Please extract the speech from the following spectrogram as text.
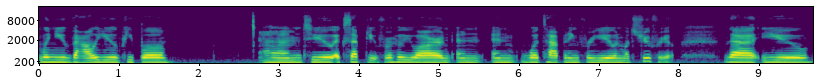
when you value people um, to accept you for who you are and, and, and what's happening for you and what's true for you. That you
